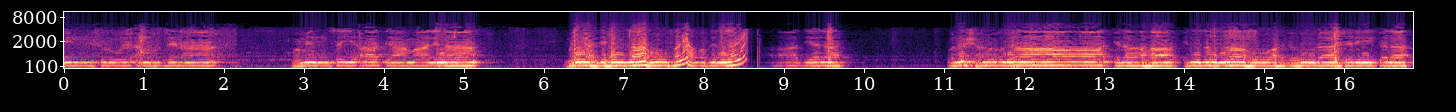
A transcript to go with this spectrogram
من شرور أنفسنا ومن سيئات أعمالنا من يهده الله فلا مضل له هادي له ونشهد أن لا إله إلا الله وحده لا شريك له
